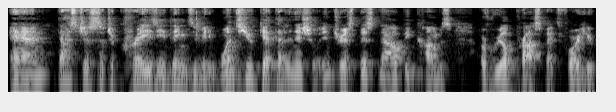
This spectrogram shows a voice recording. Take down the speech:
And that's just such a crazy thing to me. Once you get that initial interest, this now becomes a real prospect for you.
